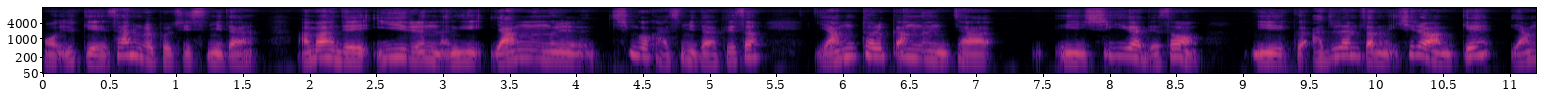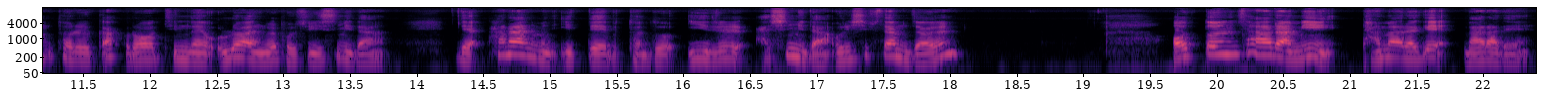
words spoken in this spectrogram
어, 이렇게 사는 걸 볼 수 있습니다. 아마 근데 이 일은 양을 친 것 같습니다. 그래서 양털 깎는 자 이 시기가 돼서 이 그 아들람 사람 히라와 함께 양털을 깎으러 뒷나에 올라가는 걸 볼 수 있습니다. 네, 하나님은 이때부터도 일을 하십니다. 우리 13절 어떤 사람이 다말에게 말하되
